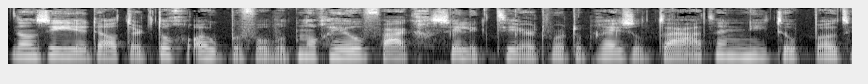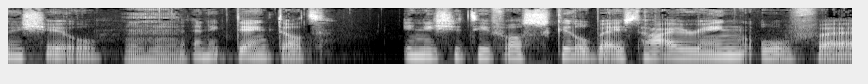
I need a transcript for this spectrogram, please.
dan zie je dat er toch ook bijvoorbeeld nog heel vaak geselecteerd wordt op resultaat en niet op potentieel. Mhm. En ik denk dat initiatieven als skill-based hiring of eh,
